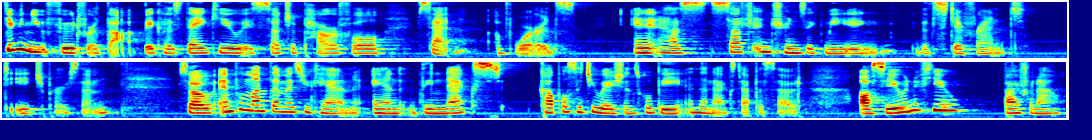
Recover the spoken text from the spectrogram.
giving you food for thought because thank you is such a powerful set of words and it has such intrinsic meaning that's different to each person. So implement them as you can, and the next couple situations will be in the next episode. I'll see you in a few. Bye for now.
